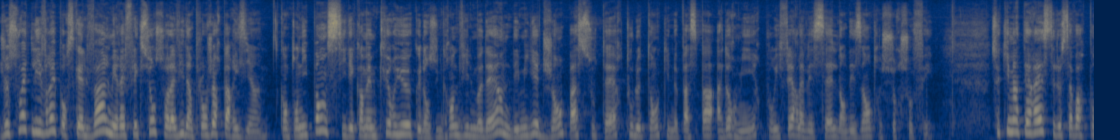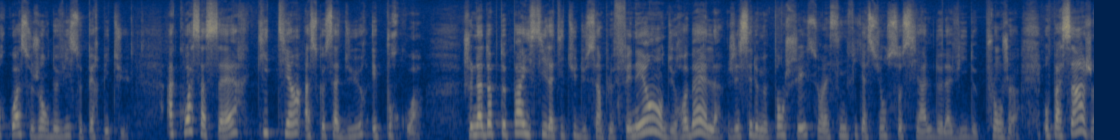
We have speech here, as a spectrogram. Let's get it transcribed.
Je souhaite livrer pour ce qu'elles valent mes réflexions sur la vie d'un plongeur parisien. Quand on y pense, il est quand même curieux que dans une grande ville moderne, des milliers de gens passent sous terre tout le temps qu'ils ne passent pas à dormir pour y faire la vaisselle dans des antres surchauffés. Ce qui m'intéresse, c'est de savoir pourquoi ce genre de vie se perpétue. À quoi ça sert? Qui tient à ce que ça dure? Et pourquoi? Je n'adopte pas ici l'attitude du simple fainéant, du rebelle. J'essaie de me pencher sur la signification sociale de la vie de plongeur. Au passage,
